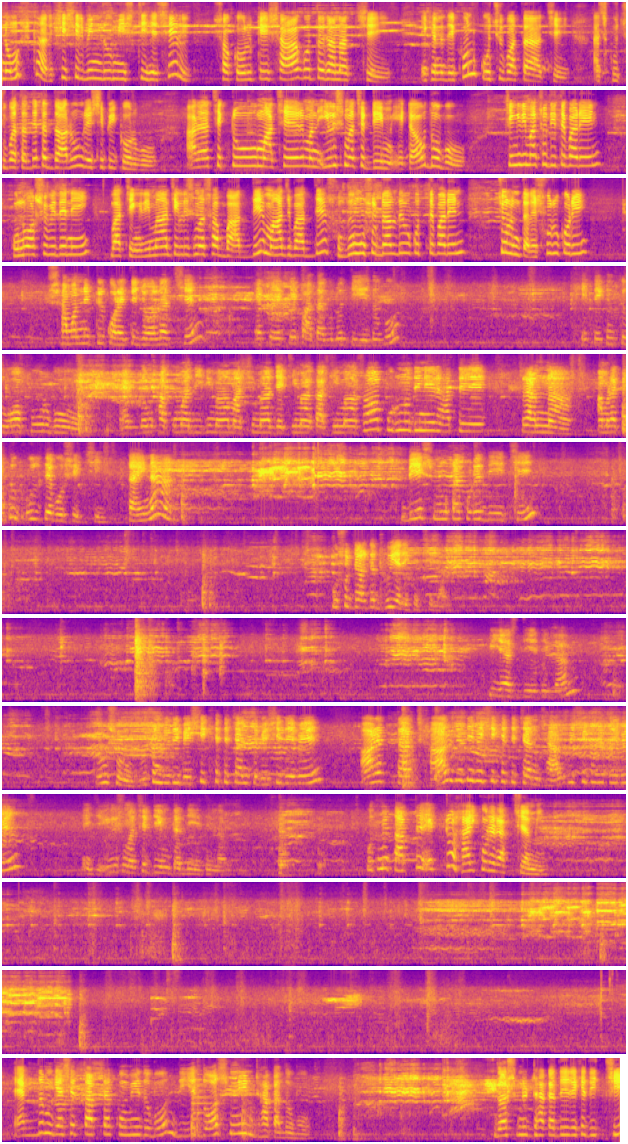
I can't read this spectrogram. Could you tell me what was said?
নমস্কার শিশির বিন্দু মিষ্টি হেসেল সকলকে স্বাগত জানাচ্ছে। এখানে দেখুন কচু পাতা আছে। আজ কচু পাতা দিয়ে একটা দারুণ রেসিপি করব। আর আছে একটু মাছের মানে ইলিশ মাছের ডিম এটাও দেবো। চিংড়ি মাছও দিতে পারেন, কোনো অসুবিধে নেই। বা চিংড়ি মাছ, ইলিশ মাছ সব বাদ দিয়ে, মাছ বাদ দিয়ে শুধু মুসুর ডাল দিয়েও করতে পারেন। চলুন তাহলে শুরু করি। সামান্য একটু কড়াইতে জল আছে, একে একে পাতাগুলো দিয়ে দেবো। খেতে কিন্তু অপূর্ব। একদম ঠাকুমা, দিদিমা, মাসিমা, জেঠিমা, কাকিমা সব পুরনো দিনের হাতে রান্না। আমরা কিন্তু ভুলতে বসেছি, তাই না? বেশ মোটা করে দিয়েছি। মুসুর ডালটা ধুয়ে রেখেছিলাম। পেঁয়াজ দিয়ে দিলাম। রসুন রসুন যদি বেশি খেতে চান তো বেশি দেবেন। আর একটা ঝাল যদি বেশি খেতে চান, ঝাল বেশি করে দেবেন। এই যে ইলিশ মাছের ডিমটা দিয়ে দিলাম। প্রথমে তাপটা একটু হাই করে রাখছি আমি। একদম গ্যাসের তাপটা কমিয়ে দেবো, দিয়ে দশ মিনিট ঢাকা দেবো। দশ মিনিট ঢাকা দিয়ে রেখে দিচ্ছি।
